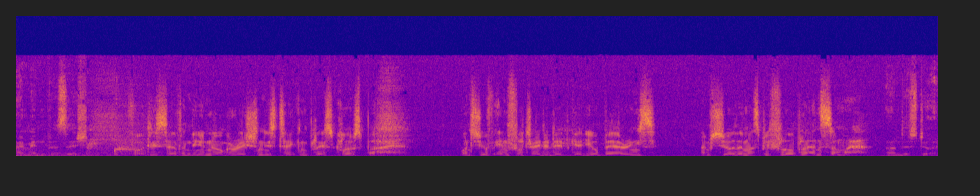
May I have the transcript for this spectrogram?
I'm in position. 47, the inauguration is taking place close by. Once you've infiltrated it, get your bearings. I'm sure there must be floor plans somewhere. Understood.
